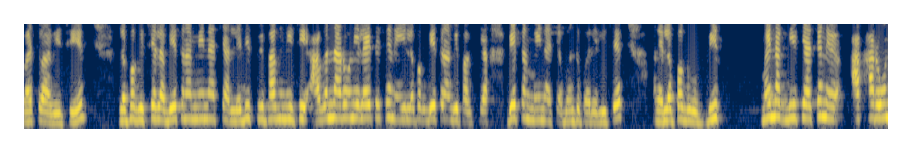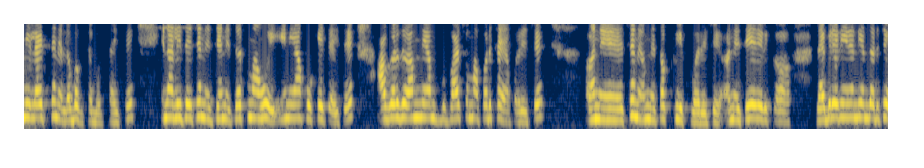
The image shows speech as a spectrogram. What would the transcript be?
વાંચવા આવી છીએ. લગભગ છેલ્લા બે ત્રણ મહિના થયા લેડીઝ વિભાગની જે આગળના રોની લાઇટ છે ને, એ લગભગ બે ત્રણ વિભાગ થયા બે ત્રણ મહિના થયા બંધ પડેલી છે. અને લગભગ વીસ મહિના દી થયા છે ને, આખા રોની લાઇટ છે ને લબક ચબક થાય છે. એના લીધે છે ને, જેને ચશ્મા હોય, એની આંખો ખેંચાય છે. આગળ અમને આમ વાંચવામાં પડછાયા પડે છે. અને છે ને અમને તકલીફ પડે છે. અને જે લાઇબ્રેરીની અંદર જે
